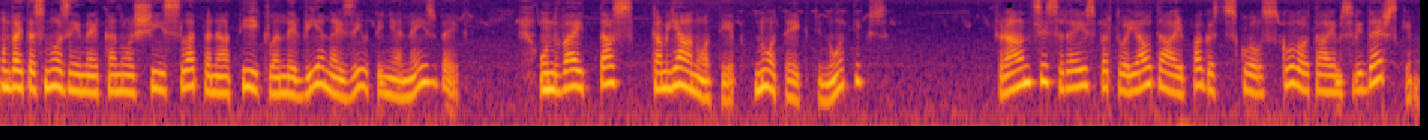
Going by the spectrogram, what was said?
Un vai tas nozīmē, ka no šīs slepenā tīkla nevienai zivtiņai neizbēgt? Un vai tas, kam jānotiek, noteikti notiks? Francis reiz par to jautāja pagastu skolas skolotājam Sviderskim.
